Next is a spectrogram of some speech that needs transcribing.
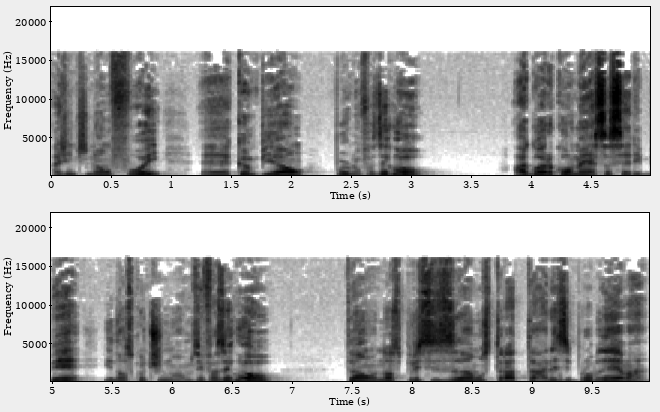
a gente não foi é, campeão por não fazer gol. Agora começa a Série B e nós continuamos sem fazer gol. Então, nós precisamos tratar esse problema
